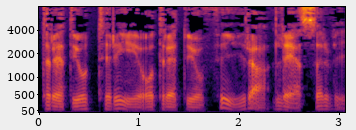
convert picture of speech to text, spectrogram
33 och 34 läser vi.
